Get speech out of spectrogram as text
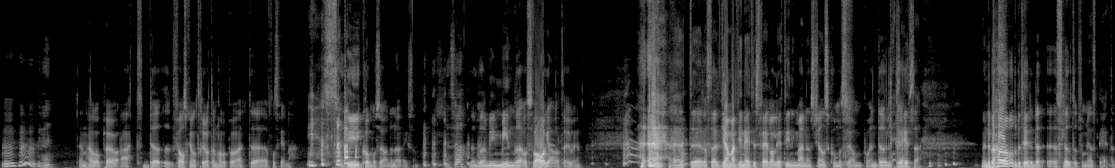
Mhm. Okej. Den håller på att dö. Forskarna tror att den håller på att uh, försvinna. Så. Y-kromosomen då liksom. Jaså? Den börjar bli mindre och svagare tydligen. ett, eh, där står ett gammalt genetiskt fel har lett in i mannens könskromosom på en dödlig resa. Men det behöver inte betyda eh, slutet för mänskligheten.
